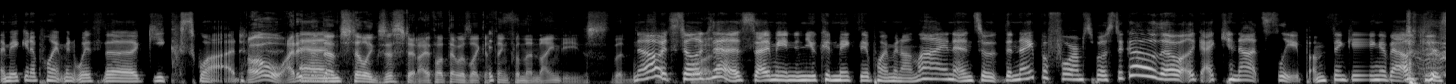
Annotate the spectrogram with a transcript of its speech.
I make an appointment with the Geek Squad. Oh, I didn't know that still existed. I thought that was like a thing from the 90s. The No, it still Squad. exists. I mean, and you can make the appointment online. And so the night before I'm supposed to go, though, like I cannot sleep. I'm thinking about this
